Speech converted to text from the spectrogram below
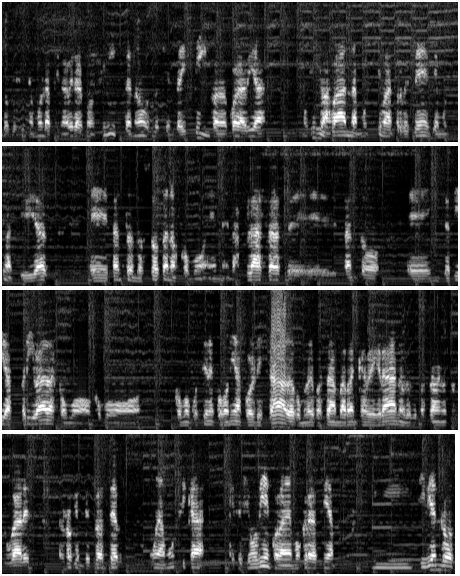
lo que se llamó la primavera alfonsinista, ¿no? El 85, en el cual había muchísimas bandas, muchísima efervescencia, muchísima actividad, eh, tanto en los sótanos como en, las plazas, eh, tanto eh, privadas como, como, como cuestiones proponidas por el Estado, como lo que pasaba en Barranca Belgrano, lo que pasaba en otros lugares. El rock empezó a hacer una música que se llevó bien con la democracia y si bien los,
